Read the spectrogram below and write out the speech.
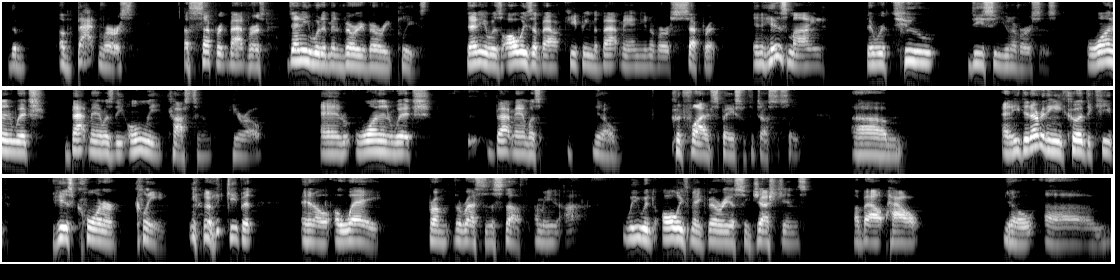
the a Batverse, a separate Batverse. Denny would have been very, very pleased. Denny was always about keeping the Batman universe separate. In his mind, there were two DC universes one in which Batman was the only costume hero, and one in which Batman was, you know, could fly to space with the Justice League. Um, and he did everything he could to keep his corner clean, you know, to keep it, you know, away from the rest of the stuff. I mean, uh, we would always make various suggestions about how, you know, um,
